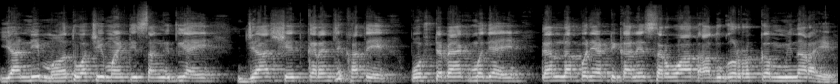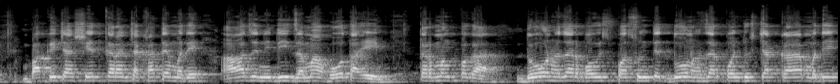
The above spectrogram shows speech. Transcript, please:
यांनी महत्त्वाची माहिती सांगितली आहे. ज्या शेतकऱ्यांचे खाते पोस्ट बँकमध्ये आहे त्यांना पण या ठिकाणी सर्वात अगोदर रक्कम मिळणार आहे. बाकीच्या शेतकऱ्यांच्या खात्यामध्ये आज निधी जमा होत आहे. तर मग बघा दोन हजार बावीसपासून ते दोन हजार पंचवीसच्या काळामध्ये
